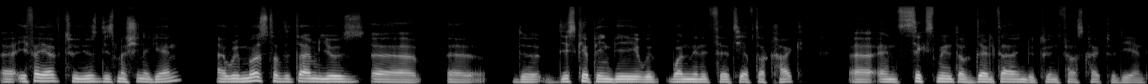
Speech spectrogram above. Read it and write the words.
uh, if I have to use this machine again, I will most of the time use uh, uh, the this cupping B with one minute 30 after crack uh, and six minutes of delta in between first crack to the end.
